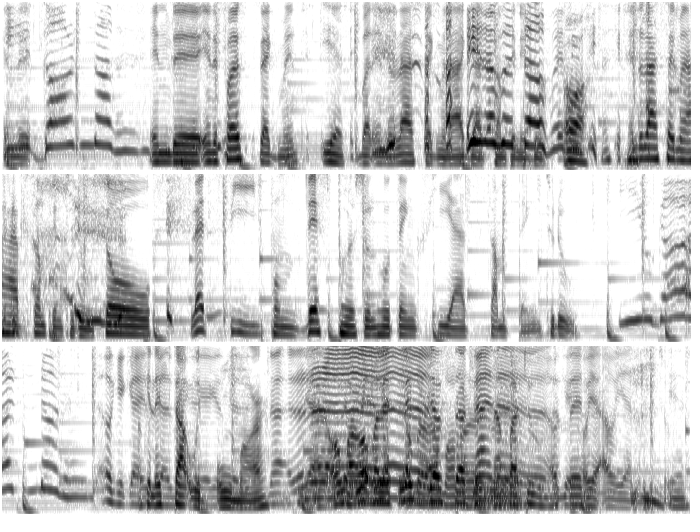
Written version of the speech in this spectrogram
in He's the got nothing. in the in the first segment, Yes. but in the last segment I got something doesn't to have do. Oh. In the last segment I have something to do. So let's see from this person who thinks he has something to do. You got nothing. Okay, guys. Okay, let's guys, start guys, with guys, guys. Omar. No, no, Yeah, no, no, Omar, Omar, let's- let's just start with no, no, number two, Okay. Oh yeah, oh yeah, number two. yes.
